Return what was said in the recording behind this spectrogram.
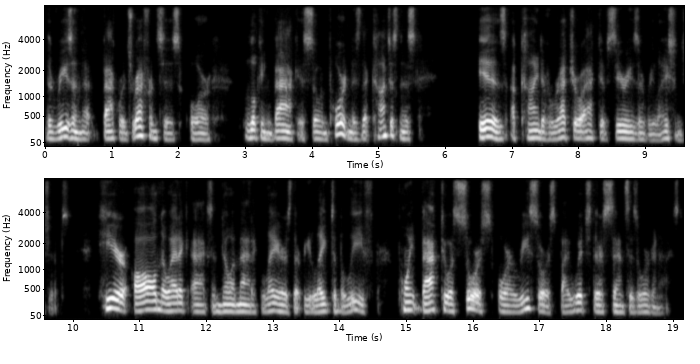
the reason that backwards references or looking back is so important is that consciousness is a kind of retroactive series of relationships. Here, all noetic acts and noematic layers that relate to belief point back to a source or a resource by which their sense is organized.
